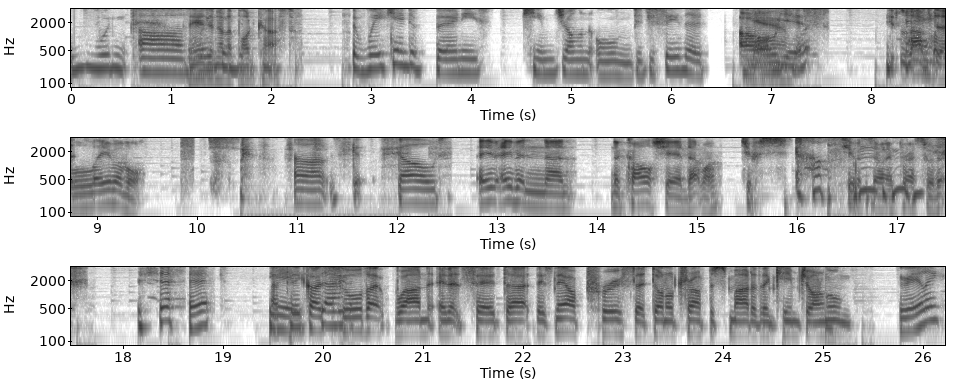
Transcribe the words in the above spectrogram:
Wouldn't oh the There's another of- podcast. The weekend of Bernie's Kim Jong Un. Did you see the? Oh, Yeah. yes. Loved it. Unbelievable. Oh, it was gold. E- Even uh, Nicole shared that one. She was she was so impressed with it. I Yeah, think I saw that one and it said, uh, there's now proof that Donald Trump is smarter than Kim Jong un Really?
